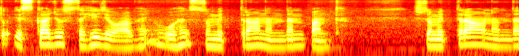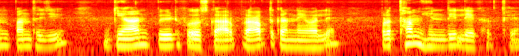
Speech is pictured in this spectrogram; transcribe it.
तो इसका जो सही जवाब है, वो है सुमित्रा नंदन पंथ सुमित्रा नंदन पंथ जी ज्ञानपीठ पुरस्कार प्राप्त करने वाले प्रथम हिंदी लेखक थे।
